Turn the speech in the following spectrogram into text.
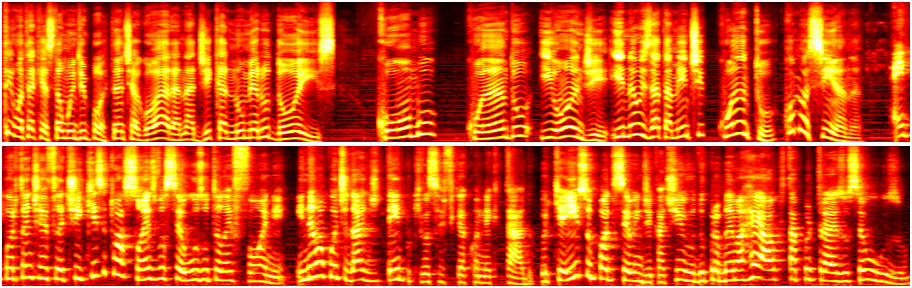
Tem outra questão muito importante agora na dica número 2. Como, quando e onde, e não exatamente quanto. Como assim, Ana? É importante refletir em que situações você usa o telefone e não a quantidade de tempo que você fica conectado, porque isso pode ser o um indicativo do problema real que está por trás do seu uso.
